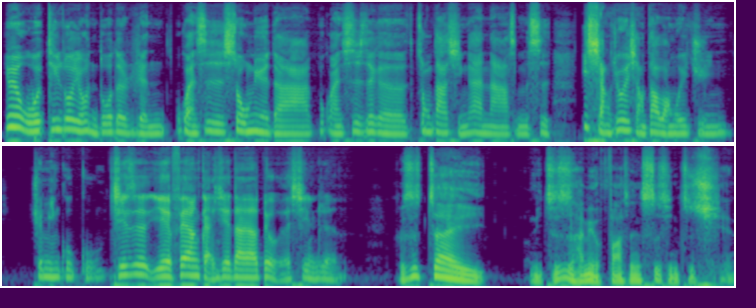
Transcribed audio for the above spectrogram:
因为我听说有很多的人，不管是受虐的啊，不管是这个重大刑案啊，什么事一想就会想到王维军、全民姑姑。其实也非常感谢大家对我的信任。可是，在你侄子还没有发生事情之前，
